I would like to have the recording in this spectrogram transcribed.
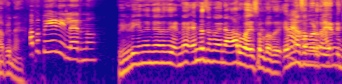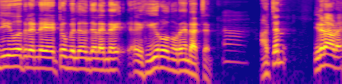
ആ പിന്നെ. അപ്പൊ പേടിയില്ലായിരുന്നു? പേടിയെന്ന് പറഞ്ഞാൽ എന്നെ എന്റെ സമയം ഞാൻ ആറ് വയസ്സുള്ളത്. എന്നെ സംബന്ധിച്ചിടത്തോളം എന്റെ ജീവിതത്തിൽ എന്റെ ഏറ്റവും വലിയ വെച്ചാൽ എന്റെ ഹീറോ എന്ന് പറഞ്ഞ എന്റെ അച്ഛൻ. അച്ഛൻ ഇരടാ അവിടെ.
